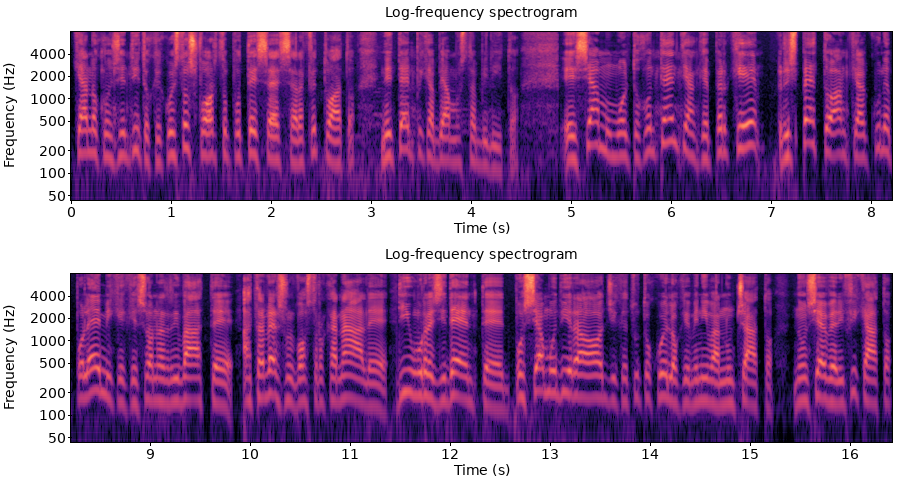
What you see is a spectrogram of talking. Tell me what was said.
che hanno consentito che questo sforzo potesse essere effettuato nei tempi che abbiamo stabilito. E siamo molto contenti anche perché rispetto anche a alcune polemiche che sono arrivate attraverso il vostro canale di un residente, possiamo dire oggi che tutto quello che veniva annunciato non si è verificato,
